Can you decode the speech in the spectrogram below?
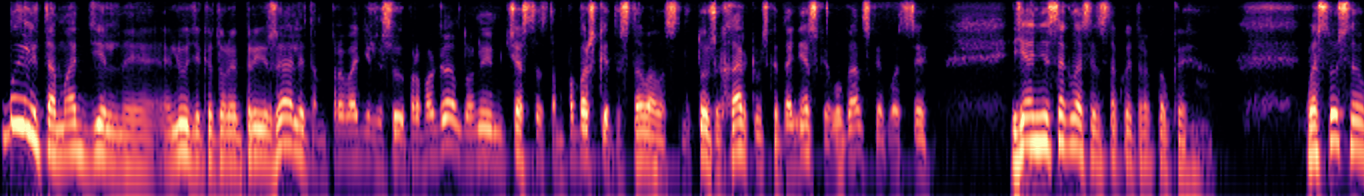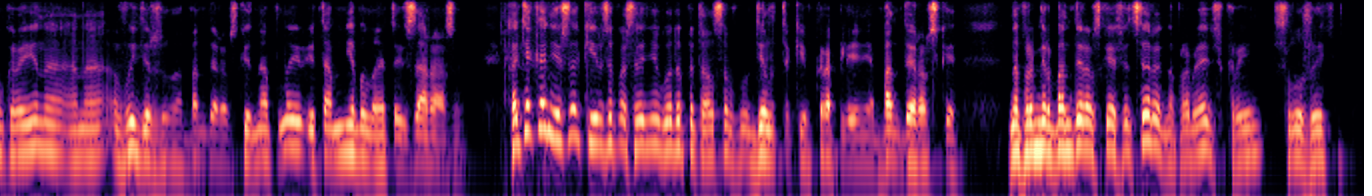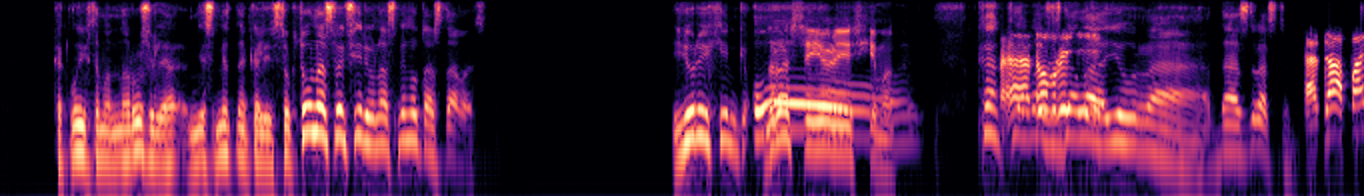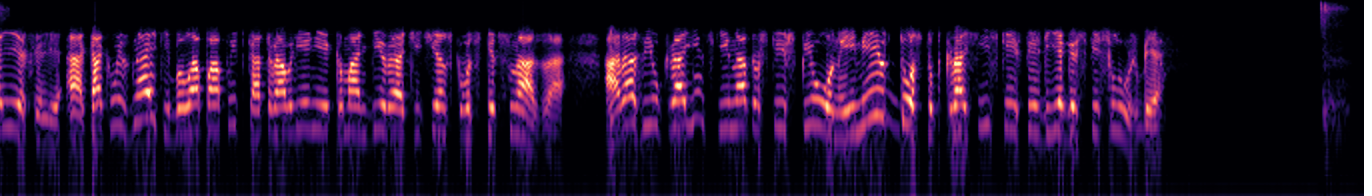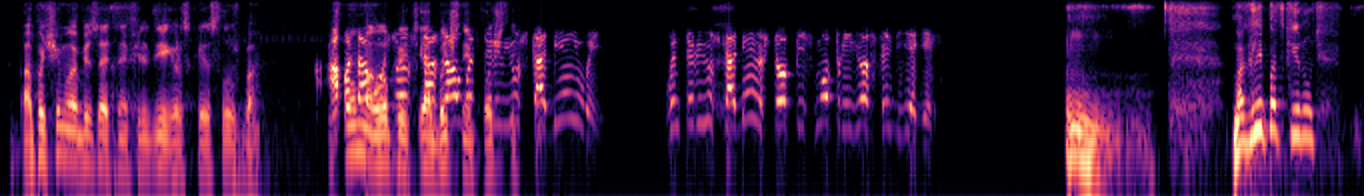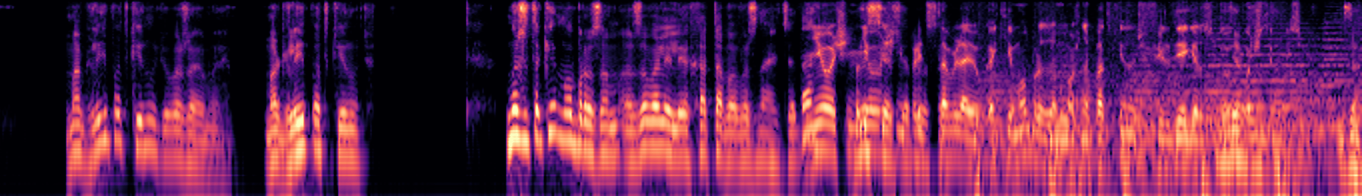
Были там отдельные люди, которые приезжали, там проводили свою пропаганду, но им часто там по башке доставалось тоже Харьковская, Донецкая, Луганская области. Я не согласен с такой трактовкой. Восточная Украина, она выдержала бандеровский наплыв, и там не было этой заразы. Хотя, конечно, Киев за последние годы пытался делать такие вкрапления бандеровские. Например, бандеровские офицеры направлялись в Крым служить как мы их там обнаружили, а, несметное количество. Кто у нас в эфире? У нас минута осталась. Юрий Химки. Здравствуйте, Юрий Ефимов. Как а, я вас ждала, день. Юра. Да, здравствуйте. А, да, поехали. А, как вы знаете, была попытка отравления командира чеченского спецназа. А разве украинские и натовские шпионы имеют доступ к российской фельдъегерской службе? А почему обязательно фельдъегерская служба? А письмо а потому могло что прийти он сказал в интервью почтой. Скобеевой, в интервью Скобеевой, что письмо привез фельдъегерь. Могли подкинуть. Могли подкинуть, уважаемые. Могли подкинуть. Мы же таким образом завалили Хатаба, вы знаете, да? Не очень, не очень представляю, каким образом можно подкинуть в фельдъегерскую да, почту да, письмо. Да.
